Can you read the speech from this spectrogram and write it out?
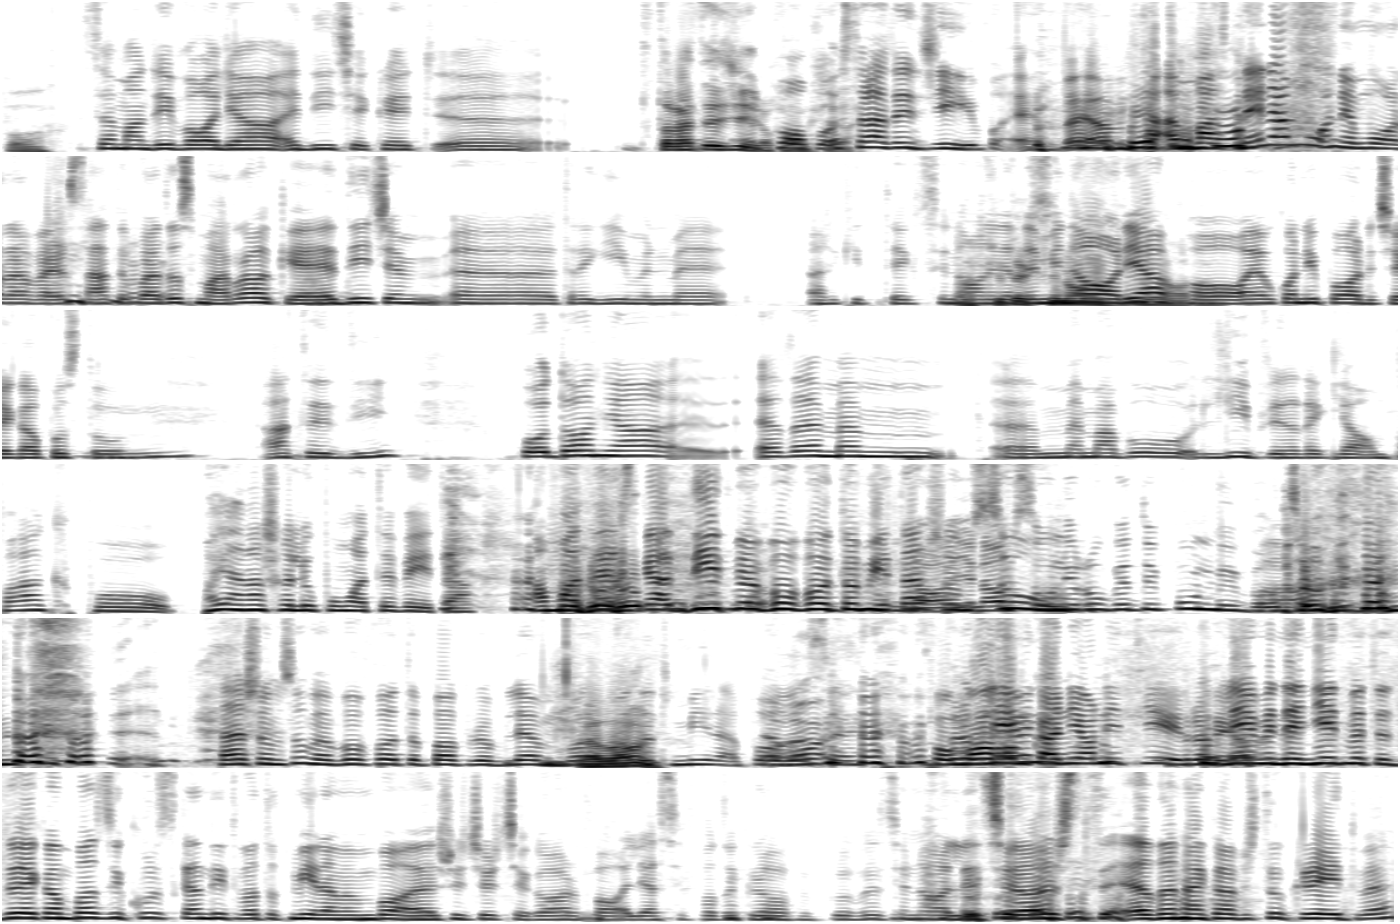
Po. Se mandej Valja e di që krejt... Strategji, në Po, po, strategji, po, e, po, masnena unë e mora vesh, se tu pa atë s'marroke, e di që tregimin me arkitekt Sinonin dhe Minarja, po, ajo ka një pari që e ka postu, mm. atë e di, po, donja edhe me me ma bo librin reklam pak, po pa janë ashka lupu ma të veta. A ma të eska dit me bo foto, tash u mësu. Ja, jena n'rrugë të pun me bo. tash u mësu me bo foto pa problem, bon foto të mira. Po, se, po morëm ka një një tjetë. Problemin e njëjtë me të e kam pas kur s'kan dit foto t'mira me m'ba, e shyqyr që ka ardh Valja si fotografe profesionale që është edhe na ka pështu krejtve.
